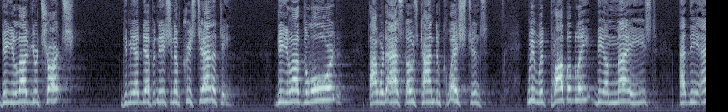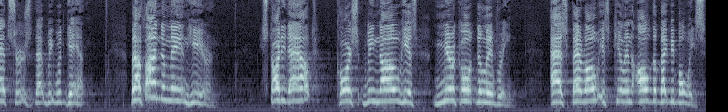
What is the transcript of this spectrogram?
Do you love your church? Give me a definition of Christianity. Do you love the Lord? If I were to ask those kind of questions, we would probably be amazed at the answers that we would get. But I find a man here. He started out, of course, we know his miracle delivery. As Pharaoh is killing all the baby boys.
